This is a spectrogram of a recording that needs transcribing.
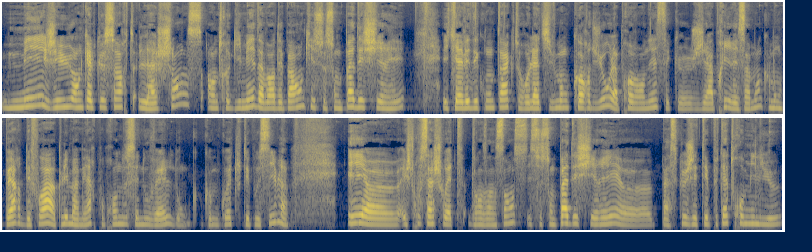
Mais j'ai eu en quelque sorte la chance, entre guillemets, d'avoir des parents qui ne se sont pas déchirés et qui avaient des contacts relativement cordiaux. La preuve en est, c'est que j'ai appris récemment que mon père, des fois, appelait ma mère pour prendre de ses nouvelles. Donc, comme quoi, tout est possible. Euh, et, je trouve ça chouette, dans un sens. Ils se sont pas déchirés euh, parce que j'étais peut-être au milieu,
